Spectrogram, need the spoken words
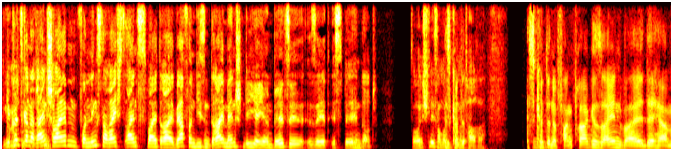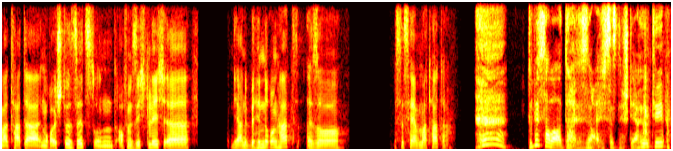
ihr könnt es gerne reinschreiben, von links nach rechts, eins, zwei, drei. Wer von diesen drei Menschen, die ihr hier im Bild se seht, ist behindert? So, ich lese nochmal die könnte- Kommentare. Es könnte eine Fangfrage sein, weil der Herr Matata im Rollstuhl sitzt und offensichtlich äh, ja eine Behinderung hat. Also ist es Herr Matata. Du bist aber, da ist, ist das ein Stereotyp?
